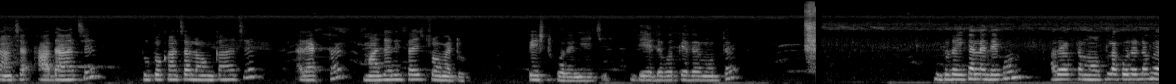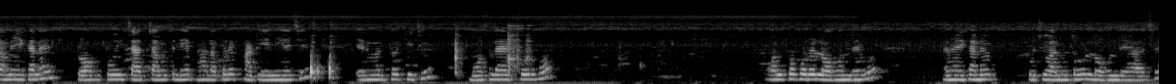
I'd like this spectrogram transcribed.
কাঁচা আদা আছে, দুটো কাঁচা লঙ্কা আছে আর একটা মাঝারি সাইজ টমেটো পেস্ট করে নিয়েছি। দিয়ে দেবো তেলের মধ্যে। দুটো এখানে দেখুন আরও একটা মশলা করে নেব। আমি এখানে টক দই, চার চামচ নিয়ে ভালো করে ফাটিয়ে নিয়েছি। এর মধ্যে কিছু মশলা অ্যাড করব। অল্প করে লবণ দেব। আমি এখানে কচু আলুতেও লবণ দেওয়া আছে।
